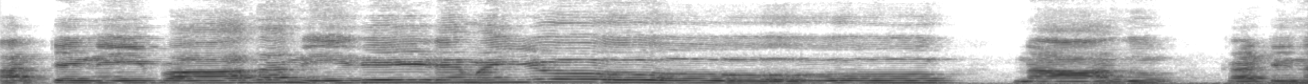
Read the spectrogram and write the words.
అట్టి నీ పాద నీరీడమయ్యో నాదు కఠిన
